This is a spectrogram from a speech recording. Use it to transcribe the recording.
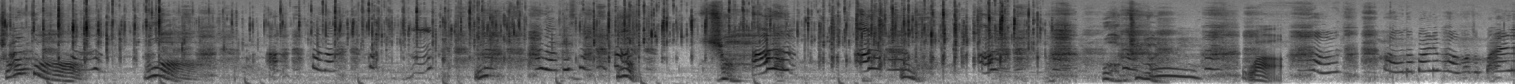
쩐다. 우와. 응? 우와. 이야. 오. 와, 엄청나요. 와, 아나 빨리 박아줘 빨리.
